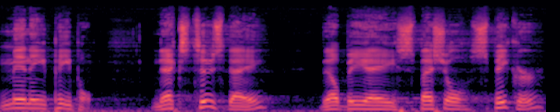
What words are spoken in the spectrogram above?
many people. Next Tuesday, there'll be a special speaker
